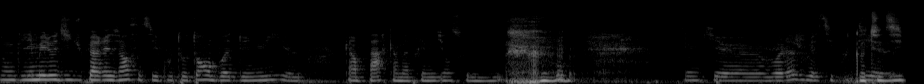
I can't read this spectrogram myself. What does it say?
Donc les mélodies du Parisien, ça s'écoute autant en boîte de nuit euh, qu'un parc, un après-midi ensoleillé. donc euh, voilà, je vous laisse écouter. Quand tu euh, dis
